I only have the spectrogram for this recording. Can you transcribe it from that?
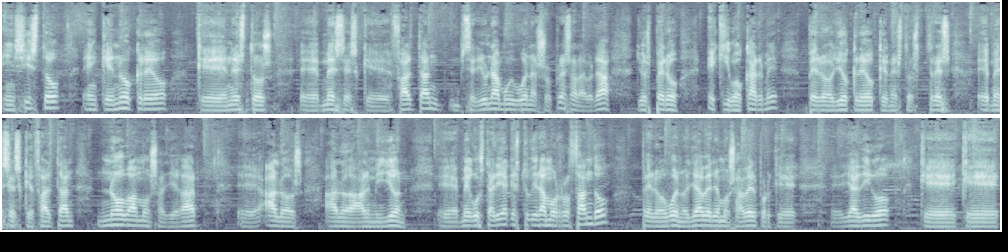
insisto en que no creo que en estos eh, meses que faltan sería una muy buena sorpresa, la verdad. Yo espero equivocarme, pero yo creo que en estos tres eh, meses que faltan no vamos a llegar a los, al millón. me gustaría que estuviéramos rozando, pero bueno, ya veremos a ver, porque eh, ya digo que,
